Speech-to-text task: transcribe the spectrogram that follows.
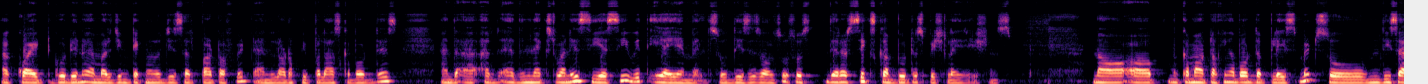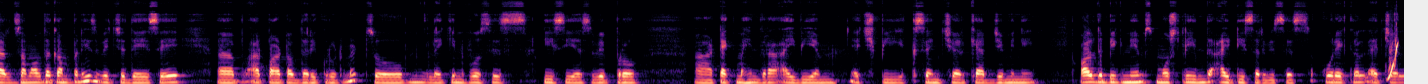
uh, quite good you know emerging technologies are part of it and a lot of people ask about this. And the, uh, the next one is csc with aiml so this is also so there are six computer specializations now uh, come on talking about the placement. So these are some of the companies which they say uh, are part of the recruitment. So like infosys tcs wipro uh, tech mahindra ibm hp accenture capgemini all the big names mostly in the it services oracle hl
